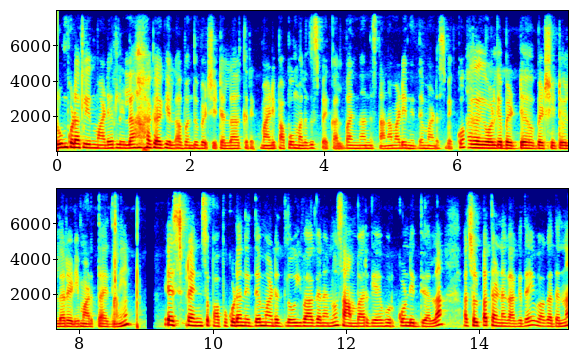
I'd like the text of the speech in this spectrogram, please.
ರೂಮ್ ಕೂಡ ಕ್ಲೀನ್ ಮಾಡಿರಲಿಲ್ಲ. ಹಾಗಾಗಿ ಎಲ್ಲ ಬಂದು ಬೆಡ್ಶೀಟ್ ಎಲ್ಲ ಕರೆಕ್ಟ್ ಮಾಡಿ ಪಾಪು ಮಲಗಿಸ್ಬೇಕಲ್ವಾ ನಾನು ಸ್ನಾನ ಮಾಡಿ ನಿದ್ದೆ ಮಾಡಿಸ್ಬೇಕು. ಹಾಗಾಗಿ ಅವಳಿಗೆ ಬೆಡ್ ಬೆಡ್ಶೀಟು ಎಲ್ಲ ರೆಡಿ ಮಾಡ್ತಾ ಇದ್ದೀನಿ. ಎಸ್ ಫ್ರೆಂಡ್ಸ್ ಪಾಪು ಕೂಡ ನಿದ್ದೆ ಮಾಡಿದ್ಲು. ಇವಾಗ ನಾನು ಸಾಂಬಾರ್ಗೆ ಹುರ್ಕೊಂಡಿದ್ವಲ್ಲ ಅದು ಸ್ವಲ್ಪ ತಣ್ಣಗಾಗಿದೆ. ಇವಾಗ ಅದನ್ನು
